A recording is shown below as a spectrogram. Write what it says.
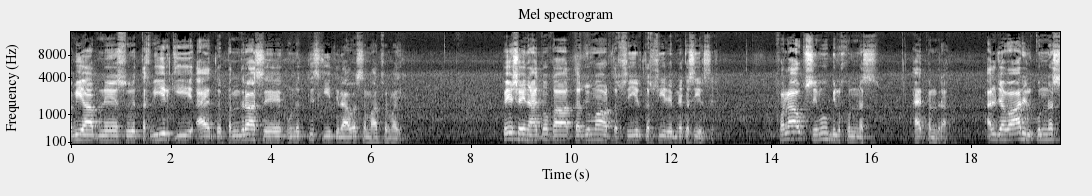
अभी आपने सूर तकवीर की आयत पंद्रह से उनतीस की तिलावत समात फरमाई। पेश इन आयतों का तर्जुमा और तफसीर तफसीर इबन कसीर से। फ़लाउक़सिमु बिलखन्नस आयत पंद्रह। अलजवारकुन्नस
